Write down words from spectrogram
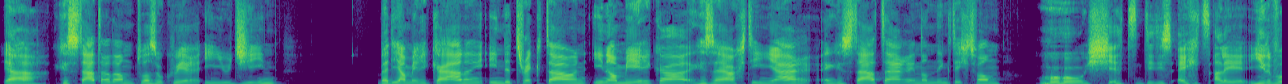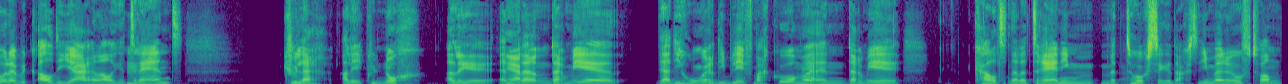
ja, je staat daar dan. Het was ook weer in Eugene. Bij die Amerikanen in de tracktown in Amerika. Je bent 18 jaar en je staat daar. En dan denk je echt van... Wow, shit. Dit is echt... Allee, hiervoor heb ik al die jaren al getraind. Ik wil daar... Allee, ik wil nog. Allee, en Ja. daar- daarmee... Ja, die honger die bleef maar komen. Ja. En daarmee... Ik ga altijd naar de training met de hoogste gedachten in mijn hoofd van...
